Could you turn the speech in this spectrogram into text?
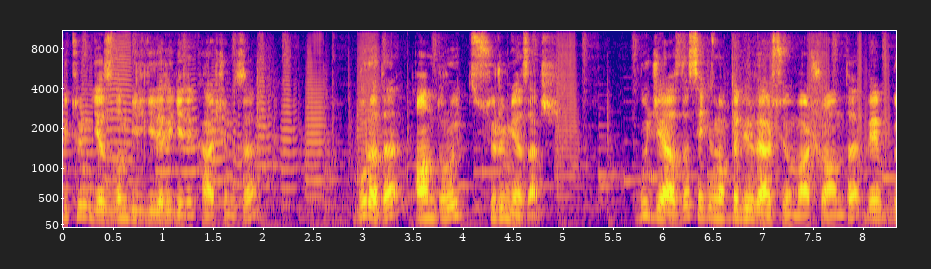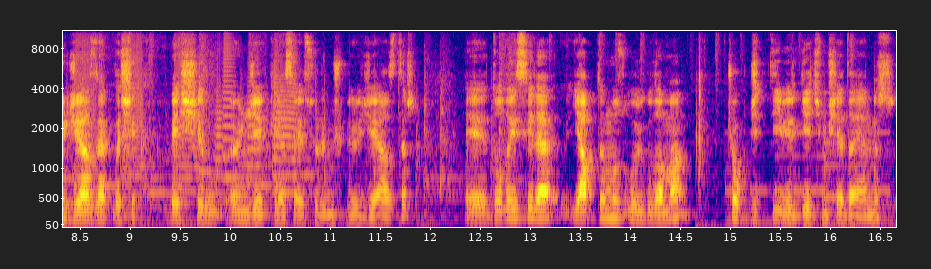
bütün yazılım bilgileri gelir karşınıza. Burada Android sürüm yazar. Bu cihazda 8.1 versiyon var şu anda ve bu cihaz yaklaşık 5 yıl önce piyasaya sürülmüş bir cihazdır. E, Dolayısıyla yaptığımız uygulama çok ciddi bir geçmişe dayanır.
